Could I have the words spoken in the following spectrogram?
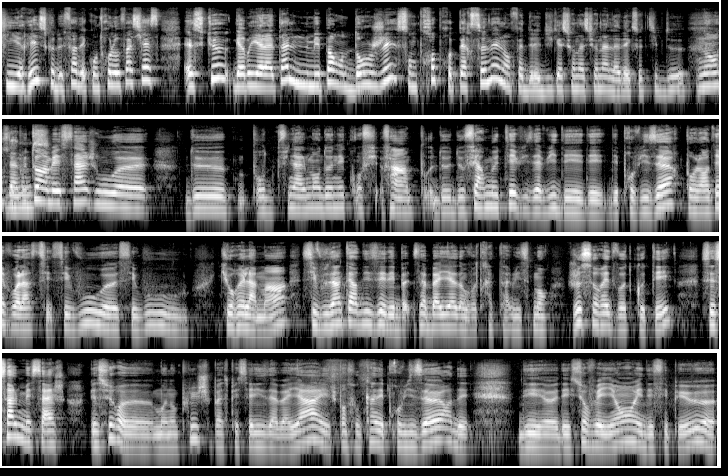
qui risque de faire des contrôles aux faciès. Est-ce que Gabriel Attal ne met pas en danger son propre personnel en fait de l'éducation nationale avec ce type de Non, c'est plutôt un message où euh, de, pour finalement donner enfin, de, de, fermeté vis-à-vis des, des, proviseurs pour leur dire voilà, c'est vous, euh, c'est vous qui aurez la main. Si vous interdisez les abayas dans votre établissement, je serai de votre côté. C'est ça le message. Bien sûr, euh, moi non plus, je ne suis pas spécialiste d'abaya et je pense qu'aucun des proviseurs, des, des, euh, des, surveillants et des CPE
